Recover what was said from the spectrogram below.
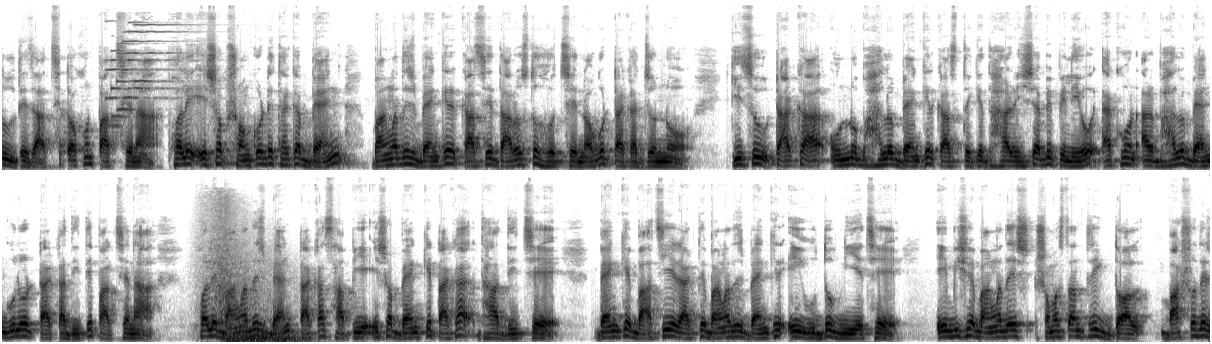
তুলতে যাচ্ছে, তখন পাচ্ছে না। ফলে এসব সংকটে থাকা ব্যাংক বাংলাদেশ ব্যাংকের কাছে দ্বারস্থ হচ্ছে নগদ টাকার জন্য। কিছু টাকা অন্য ভালো ব্যাংকের কাছ থেকে ধার হিসাবে পেলেও এখন আর ভালো ব্যাংকগুলোর টাকা দিতে পারছে না। ফলে বাংলাদেশ ব্যাংক টাকা ছাপিয়ে এসব ব্যাংকে টাকা ধার দিচ্ছে। ব্যাংকে বাঁচিয়ে রাখতে বাংলাদেশ ব্যাংকের এই উদ্যোগ নিয়েছে। এই বিষয়ে বাংলাদেশ সমাজতান্ত্রিক দল, বাসদের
